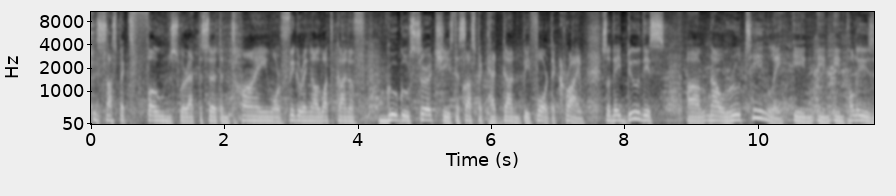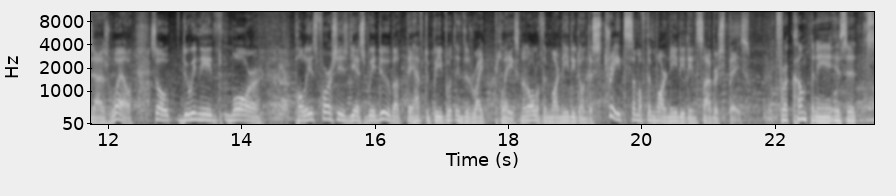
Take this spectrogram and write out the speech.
the suspect's phones were at a certain time or figuring out what kind of Google searches the suspect had done before the crime. So they do this uh, now routinely in, in, in police as well. So do we need more police forces? Yes, we do, but they have to be put in the right place. Not all of them are needed on the streets, some of them are needed in cyberspace. For a company, is it,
